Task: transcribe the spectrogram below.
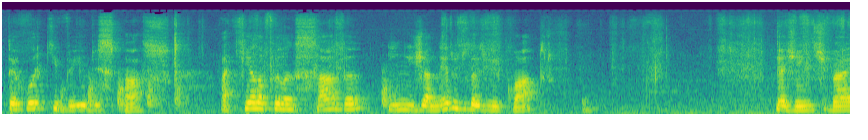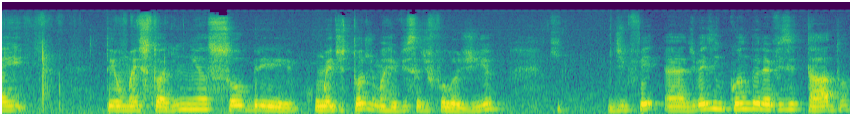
O Terror que Veio do Espaço. Aqui ela foi lançada em janeiro de 2004 e a gente vai ter uma historinha sobre um editor de uma revista de ufologia de, é, de vez em quando ele é visitado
